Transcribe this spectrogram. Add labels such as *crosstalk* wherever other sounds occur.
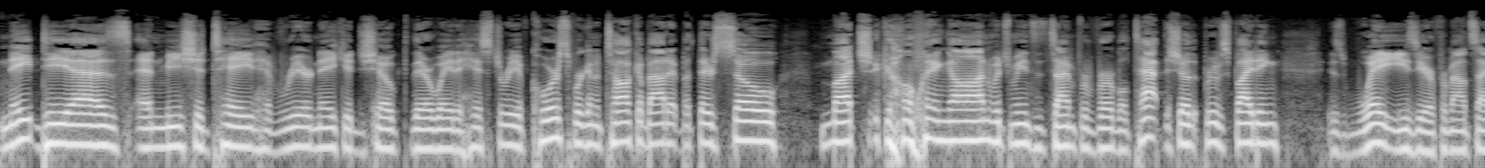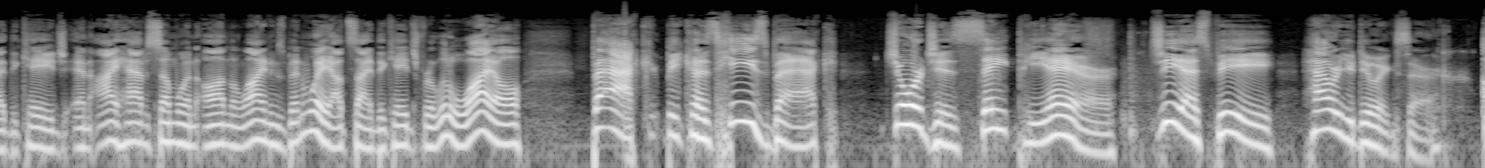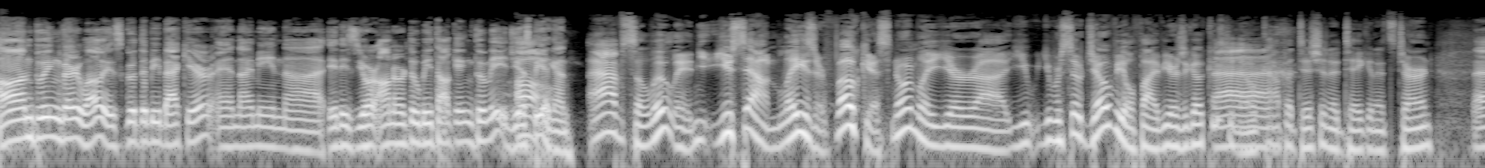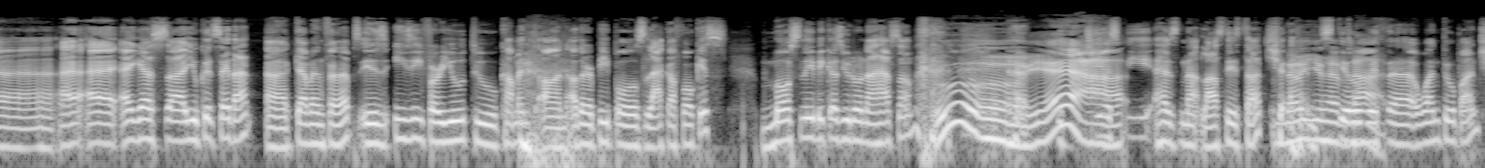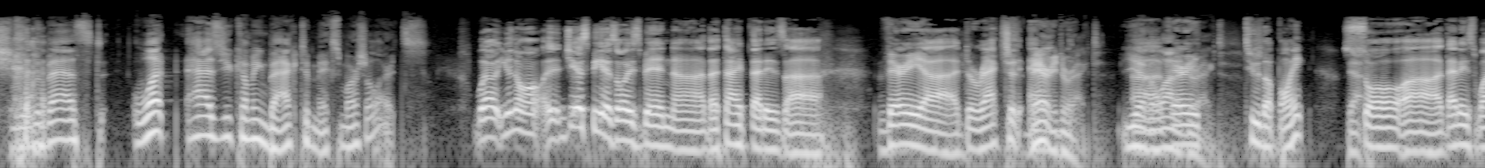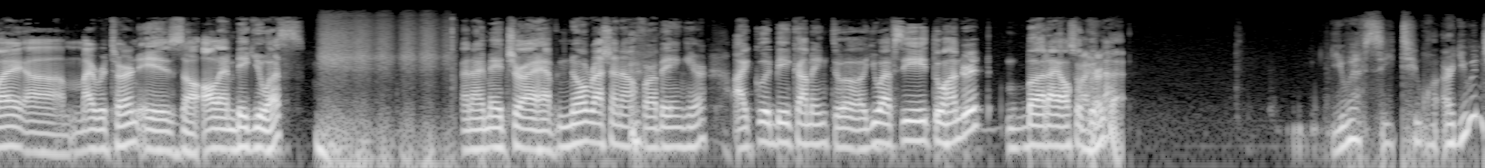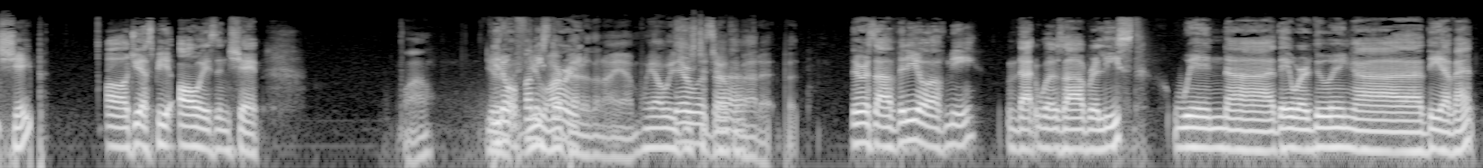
Nate Diaz and Miesha Tate have rear naked choked their way to history. Of course, we're going to talk about it, but there's so much *laughs* going on, which means it's time for Verbal Tap, the show that proves fighting is way easier from outside the cage. And I have someone on the line who's been way outside the cage for a little while back because he's back. Georges St. Pierre. GSP, how are you doing, sir? I'm doing very well. It's good to be back here, and I mean, uh, it is your honor to be talking to me, GSP Oh, again. Absolutely. And y- you sound laser focused. Normally you're uh you you were so jovial 5 years ago cuz you know Ah. competition had taken its turn. Uh, I, I, I guess uh, you could say that, uh, Kevin Phillips. It is easy for you to comment *laughs* on other people's lack of focus, mostly because you do not have some. Ooh, *laughs* yeah. GSP has not lost his touch. No, you have still not. with uh, one-two punch. You're the *laughs* best. What has you coming back to mixed martial arts? Well, you know, uh, GSP has always been uh, the type that is uh, very uh, direct, Just very and, direct. You have a lot very of direct. to the point. Yeah. So uh, that is why uh, my return is uh, all ambiguous. *laughs* and I made sure I have no rationale for being here. I could be coming to a UFC 200, but I also I could heard not. that. UFC 200. Are you in shape? Oh, GSP always in shape. Wow. You know, funny you story. are better than I am. We always There used to joke a- about it, but There was a video of me that was uh, released when uh, they were doing uh, the event.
